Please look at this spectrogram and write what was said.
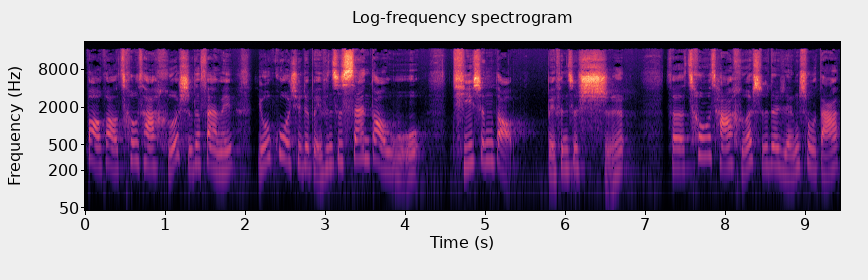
报告抽查核实的范围由过去的百分之三到五提升到百分之十。说抽查核实的人数达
